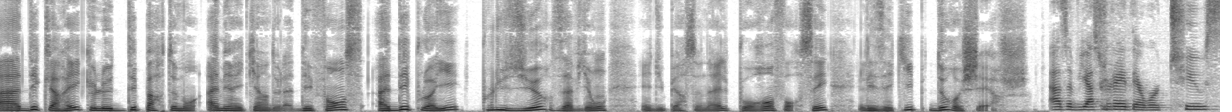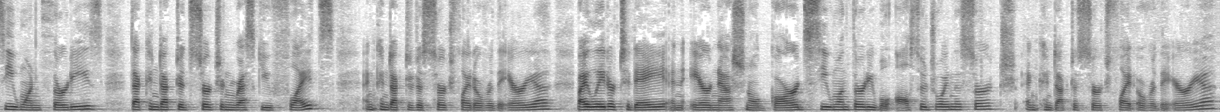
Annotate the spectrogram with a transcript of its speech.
a déclaré que le département américain de la défense a déployé plusieurs avions et du personnel pour renforcer les équipes de recherche. As of yesterday, there were two C 130s that conducted search and rescue flights and conducted a search flight over the area. By later today, an Air National Guard C 130 will also join the search and conduct a search flight over the area.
